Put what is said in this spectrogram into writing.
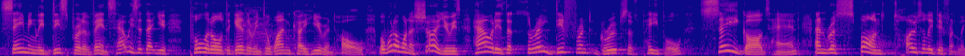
seemingly disparate events. How is it that you pull it all together into one coherent whole? Well, what I want to show you is how it is that three different groups of people see God's hand and respond totally differently.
